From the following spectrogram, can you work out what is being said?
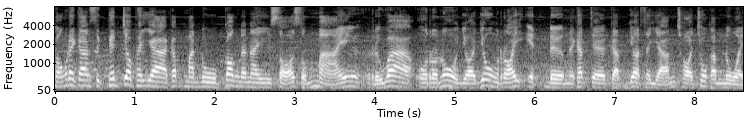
ของรายการศึกเพชรเจ้าพยาครับมาดูกล้องดนัยสอสมหมาย หรือว่าโอโรโนยอโย่งร้อยเอ็ดเดิมนะครับ เจอกับยอดสยามชอโชคอำนวย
